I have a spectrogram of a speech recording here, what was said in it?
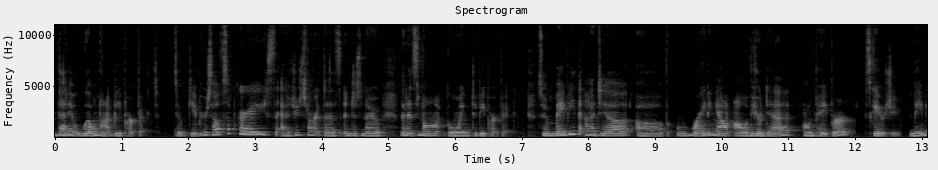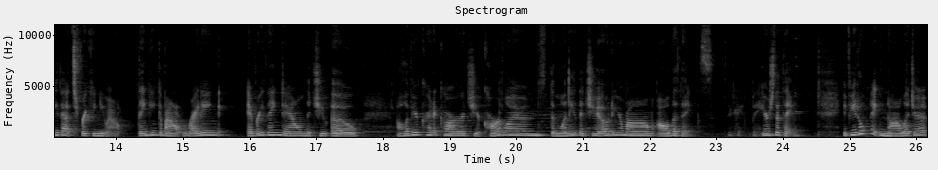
that it will not be perfect. So give yourself some grace as you start this and just know that it's not going to be perfect. So maybe the idea of writing out all of your debt on paper scares you. Maybe that's freaking you out. Thinking about writing everything down that you owe all of your credit cards, your car loans, the money that you owe to your mom, all the things. Okay, but here's the thing if you don't acknowledge it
